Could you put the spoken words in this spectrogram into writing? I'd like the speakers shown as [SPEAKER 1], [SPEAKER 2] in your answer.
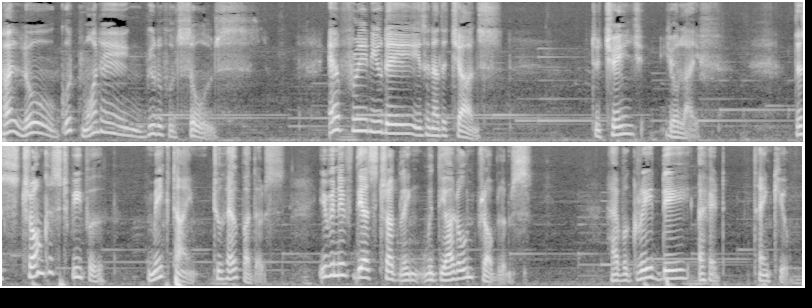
[SPEAKER 1] Hello, good morning, beautiful souls. Every new day is another chance to change your life. The strongest people make time to help others, even if they are struggling with their own problems. Have a great day ahead. Thank you.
